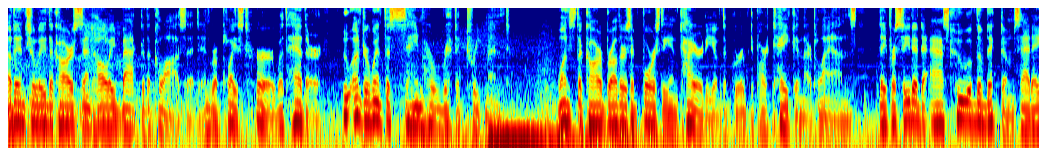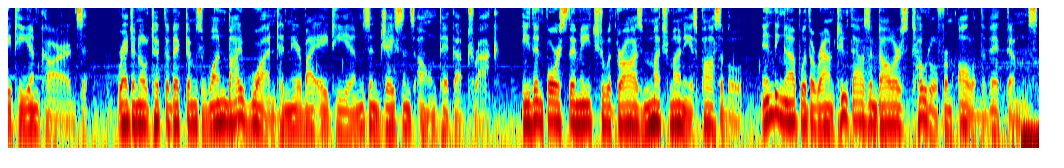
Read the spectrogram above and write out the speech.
Eventually, the car sent Holly back to the closet and replaced her with Heather, who underwent the same horrific treatment. Once the Carr brothers had forced the entirety of the group to partake in their plans, they proceeded to ask who of the victims had ATM cards. Reginald took the victims one by one to nearby ATMs in Jason's own pickup truck. He then forced them each to withdraw as much money as possible, ending up with around $2,000 total from all of the victims.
